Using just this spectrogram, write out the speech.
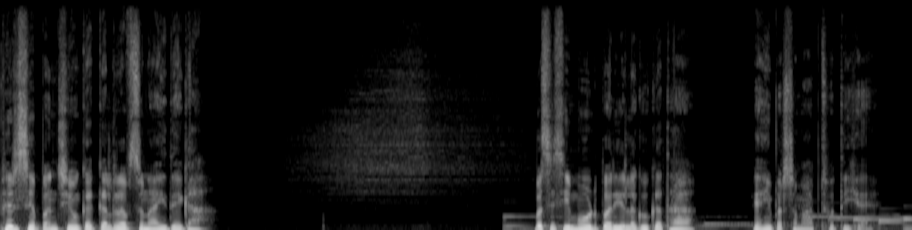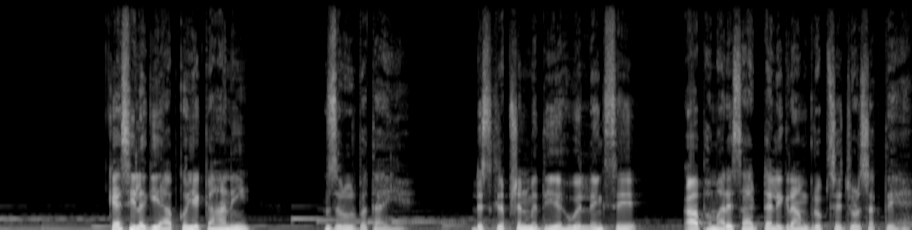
फिर से पंछियों का कलरव सुनाई देगा। बस इसी मोड पर यह लघु कथा यहीं पर समाप्त होती है। कैसी लगी आपको यह कहानी? ज़रूर बताइए। डिस्क्रिप्शन में दिए हुए लिंक से आप हमारे साथ टेलीग्राम ग्रुप से जुड़ सकते हैं।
